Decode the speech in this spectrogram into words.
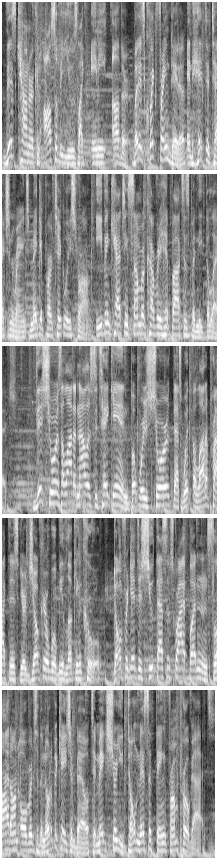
This counter can also be used like any other, but its quick frame data and hit detection range make it particularly strong, even catching some recovery hitboxes beneath the ledge. This sure is a lot of knowledge to take in, but we're sure that with a lot of practice, your Joker will be looking cool. Don't forget to shoot that subscribe button and slide on over to the notification bell to make sure you don't miss a thing from Pro Guides.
